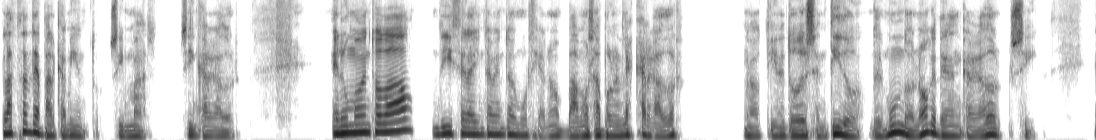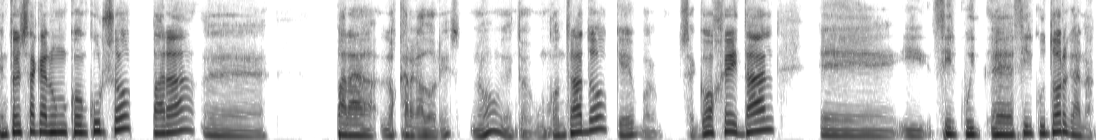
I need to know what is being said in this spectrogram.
Plazas de aparcamiento, sin más, sin cargador. En un momento dado, dice el Ayuntamiento de Murcia, no, vamos a ponerles cargador. No, tiene todo el sentido del mundo, ¿no? Que tengan cargador, sí. Entonces sacan un concurso para, eh, para los cargadores, ¿no? Entonces, un contrato que, se coge y tal, eh, y circuit- eh, Circutor gana.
